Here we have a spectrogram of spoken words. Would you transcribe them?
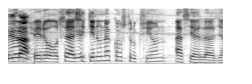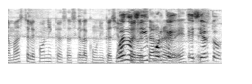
era-. Pero, o sea, sí Eh. tiene una construcción hacia las llamadas telefónicas, hacia la comunicación, Bueno, pero sí, es al porque revés. es cierto.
